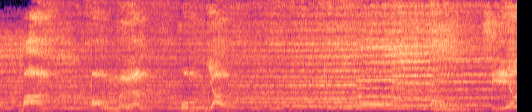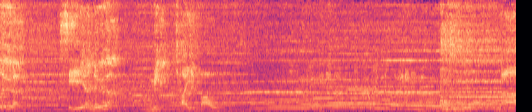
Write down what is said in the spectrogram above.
กบ้าน ป้องเมือง คุ้มเย่าเสียเลือด เสียเนื้อ มิใช่เบาหน้า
